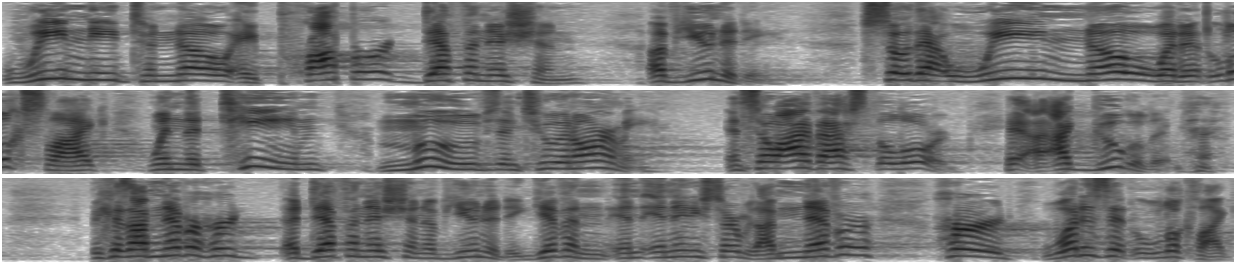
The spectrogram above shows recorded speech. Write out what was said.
We need to know a proper definition of unity so that we know what it looks like when the team moves into an army. And so I've asked the Lord. I Googled it because I've never heard a definition of unity given in, in any sermon. I've never heard what does it look like.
